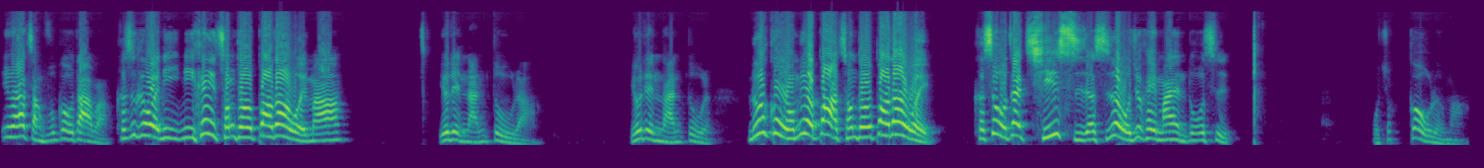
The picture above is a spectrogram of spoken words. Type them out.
因为它涨幅够大嘛。可是各位，你你可以从头报到尾吗？有点难度啦，有点难度了。如果我没有办法从头报到尾。可是我在起始的时候，我就可以买很多次，我就够了嘛。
